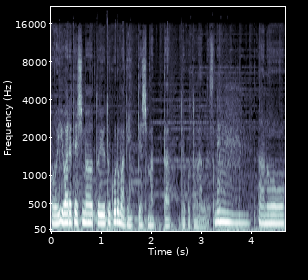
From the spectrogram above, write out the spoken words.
言われてしまうというところまで行ってしまったということなんですね。あの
